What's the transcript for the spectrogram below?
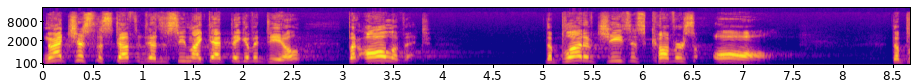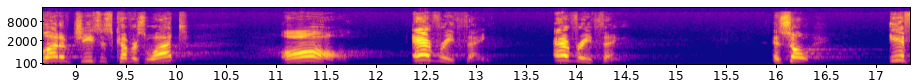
not just the stuff that doesn't seem like that big of a deal, but all of it. The blood of Jesus covers all. The blood of Jesus covers what? All. Everything. Everything. And so, if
